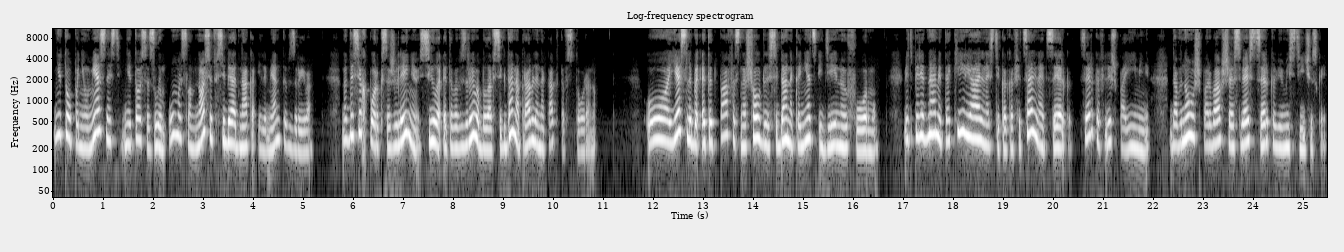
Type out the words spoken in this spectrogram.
не то по неуместности, не то со злым умыслом, носит в себе, однако, элементы взрыва. Но до сих пор, к сожалению, сила этого взрыва была всегда направлена как-то в сторону. О, если бы этот пафос нашел для себя, наконец, идейную форму! Ведь перед нами такие реальности, как официальная церковь, церковь лишь по имени, давно уж порвавшая связь с церковью мистической.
